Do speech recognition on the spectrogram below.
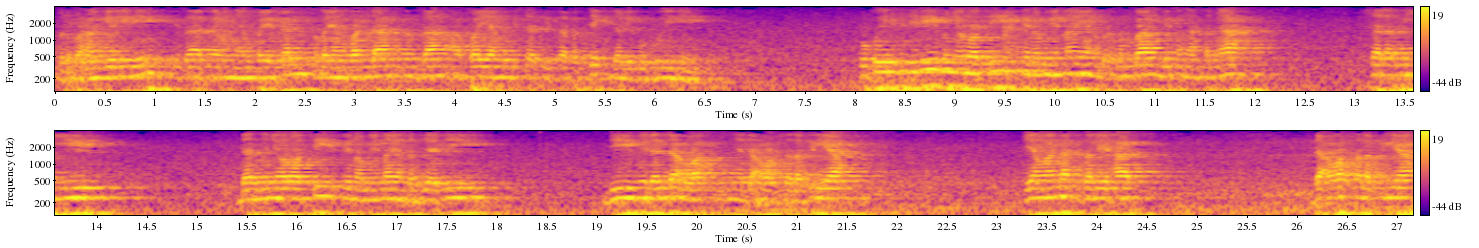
berbahagia ini kita akan menyampaikan yang pandang tentang apa yang bisa kita petik dari buku ini. Buku ini sendiri menyoroti fenomena yang berkembang di tengah-tengah salafiyin dan menyoroti fenomena yang terjadi di medan dakwah khususnya dakwah salafiyah yang mana kita lihat dakwah salafiyah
